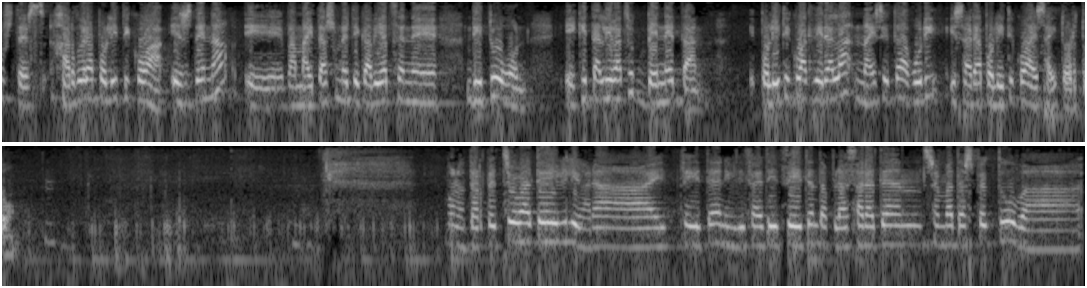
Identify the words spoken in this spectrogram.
ustez jarduera politikoa ez dena, e, ba, maitasunetik abiatzen e, ditugun ekitali batzuk benetan politikoak direla, naiz eta guri izara politikoa ez aitortu. Bueno, tartetxo bate ibili gara hitz egiten, ibili hitz egiten, eta plazaraten zenbat aspektu, ba,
